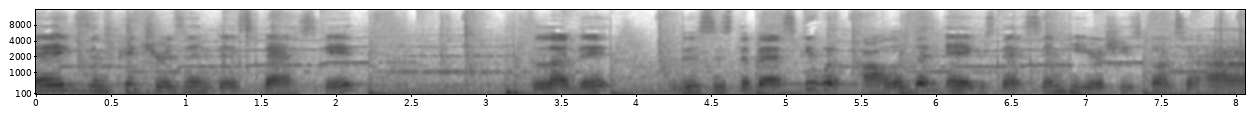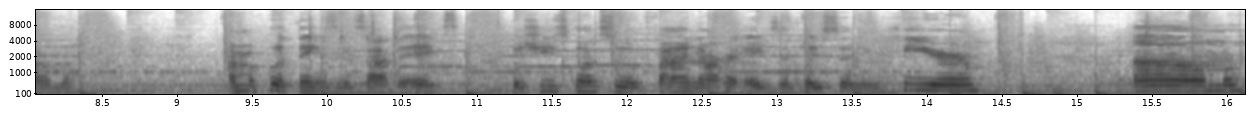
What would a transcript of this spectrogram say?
eggs and pictures in this basket. Love it. This is the basket with all of the eggs that's in here. She's going to, um, I'm gonna put things inside the eggs. But she's going to find all her eggs and place them in here. Um,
